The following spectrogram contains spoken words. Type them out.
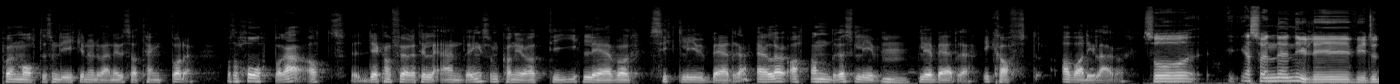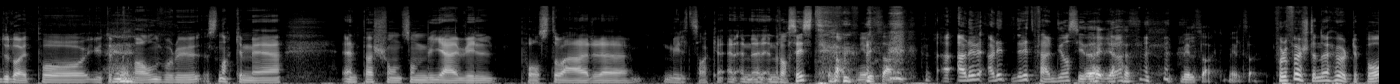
på en måte som de ikke nødvendigvis har tenkt på det. Og så håper jeg at det kan føre til en endring som kan gjøre at de lever sitt liv bedre, eller at andres liv blir bedre i kraft av hva de lærer. Så jeg så en nylig video du la ut på YouTube-kanalen hvor du snakker med en person som jeg vil påstå er uh, mildt sagt en, en, en, rasist. Ja, mildt sagt. er, det, er, det, rettferdig å si det? Ja, mildt sagt. mildt sagt. For det første, når jeg hørte på,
